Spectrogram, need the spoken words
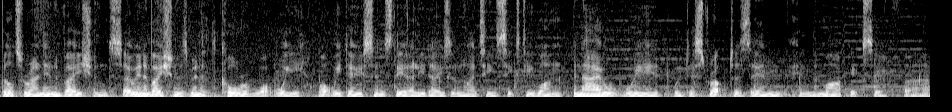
built around innovation. So innovation has been at the core of what we what we do since the early days of 1961. And now we're, we're disruptors in, in the markets of uh,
